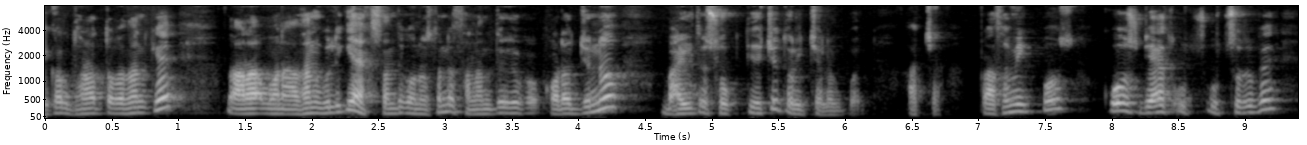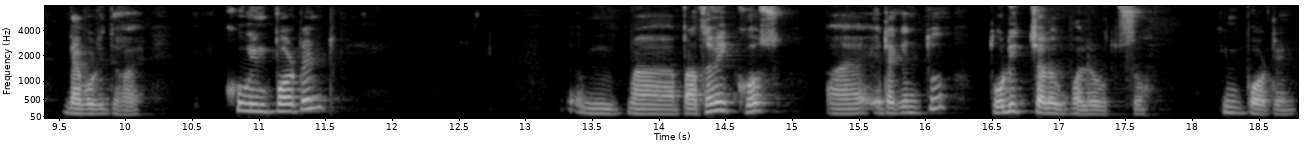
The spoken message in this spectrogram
একক ধনাত্মক আধানকে মানে আধানগুলিকে এক স্থান থেকে অন্য স্থানে স্থানান্তরিত করার জন্য বাহিত শক্তি হচ্ছে তড়িৎচালক বল। আচ্ছা প্রাথমিক কোষ কোষ উৎস, উৎসরূপে ব্যবহৃত হয়। খুব ইম্পর্টেন্ট প্রাথমিক কোষ এটা কিন্তু তড়িৎচালক বলের উৎস। ইম্পর্টেন্ট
